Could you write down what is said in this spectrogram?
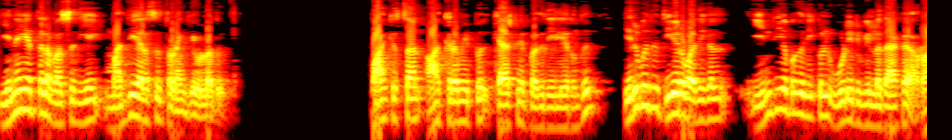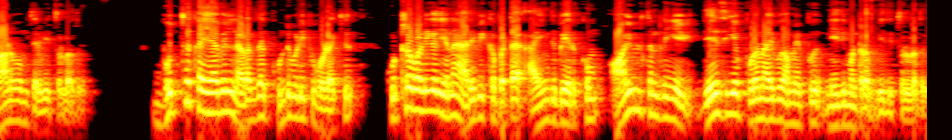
இணையதள வசதியை மத்திய அரசு தொடங்கியுள்ளது. பாகிஸ்தான் ஆக்கிரமிப்பு காஷ்மீர் பகுதியில் இருந்து இருபது தீவிரவாதிகள் இந்திய பகுதிக்குள் ஊடுருவியுள்ளதாக ராணுவம் தெரிவித்துள்ளது. புத்த கயாவில் நடந்த குண்டுவெடிப்பு வழக்கில் குற்றவாளிகள் என அறிவிக்கப்பட்ட ஐந்து பேருக்கும் ஆயுள் தண்டனையை தேசிய புலனாய்வு அமைப்பு நீதிமன்றம் விதித்துள்ளது.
